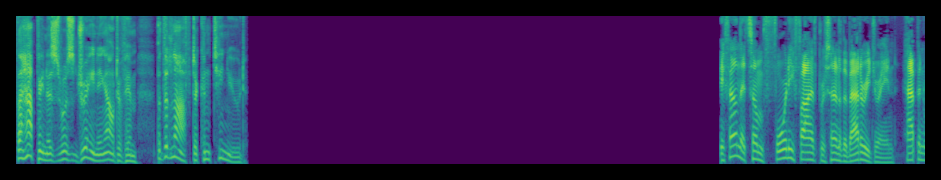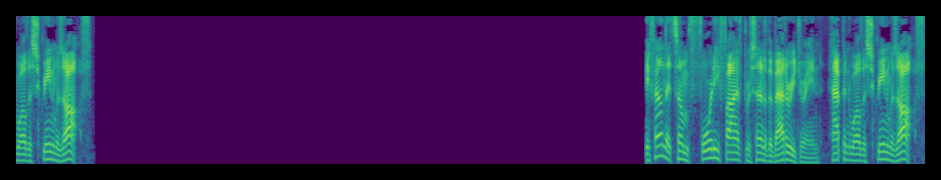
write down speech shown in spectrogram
The happiness was draining out of him, but the laughter continued. They found that some 45% of the battery drain happened while the screen was off. They found that some 45% of the battery drain happened while the screen was off.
